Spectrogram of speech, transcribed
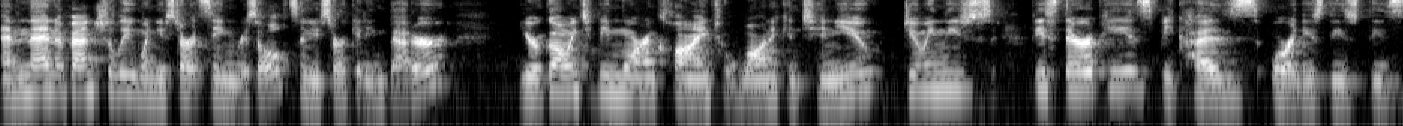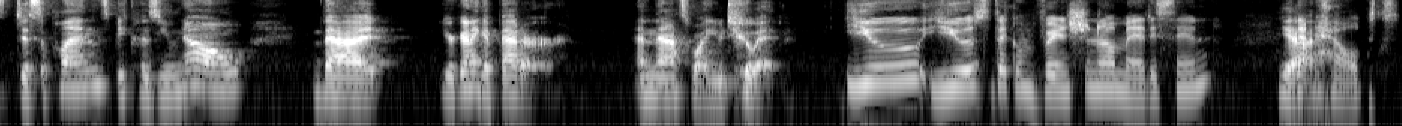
And then eventually, when you start seeing results and you start getting better, you're going to be more inclined to want to continue doing these these therapies because or these these these disciplines because you know that you're going to get better and that's why you do it. You use the conventional medicine yeah. that helps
